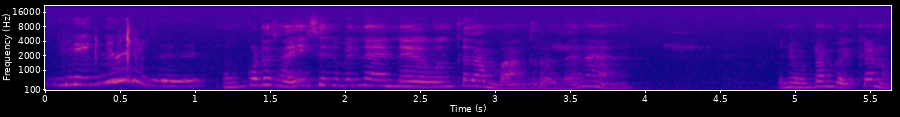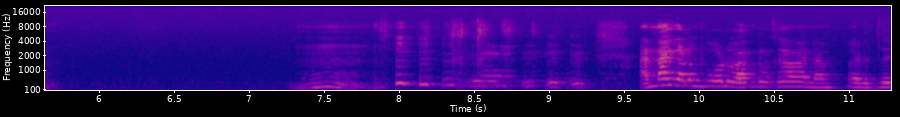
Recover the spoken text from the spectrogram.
இல்ல இங்கதான் இருக்குது உங்களோட சைஸுக்கு பின்ன என்ன உங்க தான் வாங்குறது தானே? கொஞ்சம் உடம்பு வைக்கணும். ம். அண்ணாக்களும் போடுவாங்களுக்காக நம்ம எடுத்து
